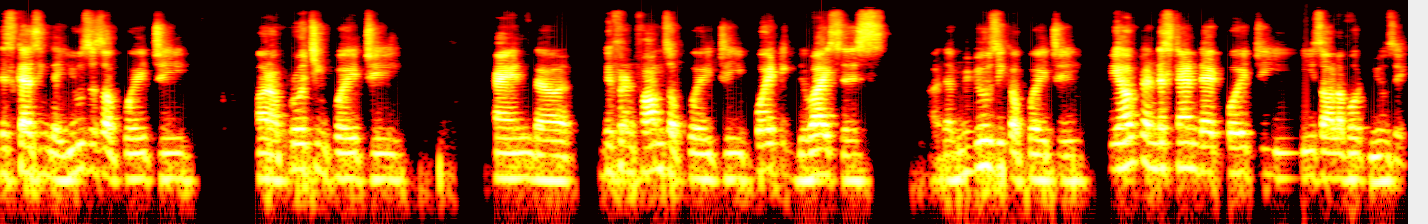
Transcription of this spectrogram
discussing the uses of poetry or approaching poetry and uh, different forms of poetry, poetic devices, uh, the music of poetry. We have to understand that poetry is all about music.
